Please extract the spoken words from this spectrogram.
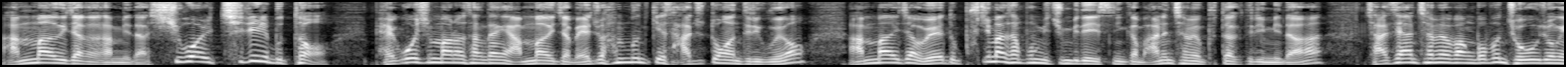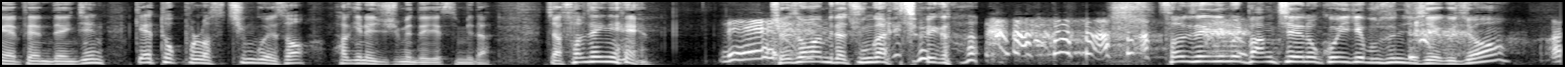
안마 의자가 갑니다. 10월 7일부터 150만 원 상당의 안마의자 매주 한 분께 4주 동안 드리고요. 안마의자 외에도 푸짐한 상품이 준비되어 있으니까 많은 참여 부탁드립니다. 자세한 참여 방법은 조우종의 FM 댕진 깨톡 플러스 친구에서 확인해 주시면 되겠습니다. 자, 선생님. 네. 죄송합니다. 중간에 저희가 선생님을 방치해 놓고 이게 무슨 짓이에요. 그죠? 아,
